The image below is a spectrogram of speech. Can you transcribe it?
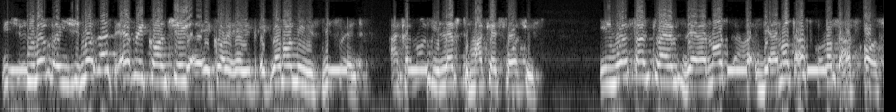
You should remember, you should know that every country uh, uh, economy is different and cannot be left to market forces. In Western times, they are not uh, they are not as corrupt as us.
